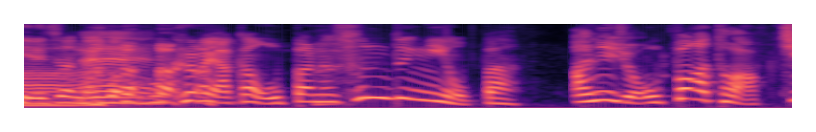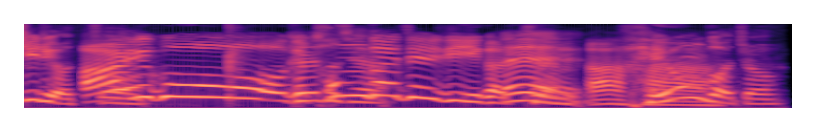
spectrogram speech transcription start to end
아. 예전에 네. 그러면 약간 오빠는 순둥이 오빠. 아니죠. 오빠가 더 악질이었죠. 아이고 그러니까 통가제리 같은. 네. 배운 거죠.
